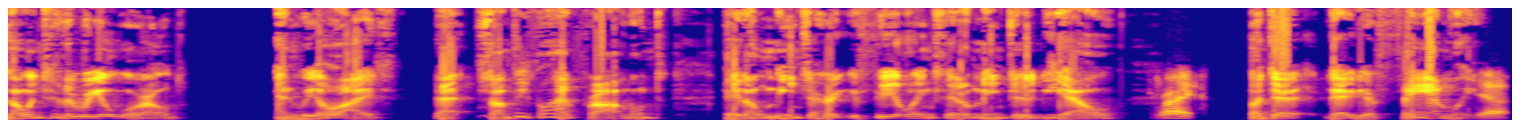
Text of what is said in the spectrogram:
go into the real world and realize that some people have problems. They don't mean to hurt your feelings. They don't mean to yell, Right. but they're they're your family. Yeah.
